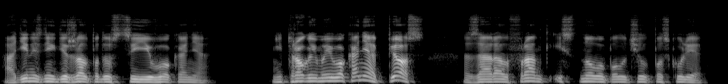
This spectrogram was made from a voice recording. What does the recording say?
Один из них держал под узцы его коня. — Не трогай моего коня, пес! — заорал Франк и снова получил по скуле.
